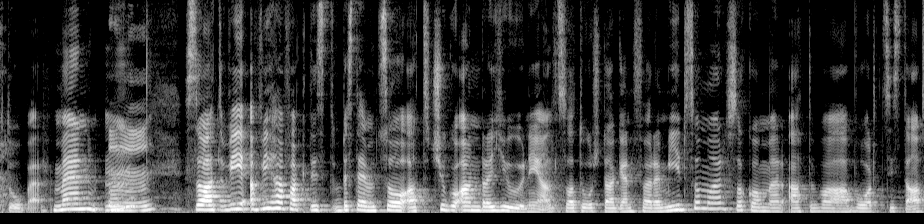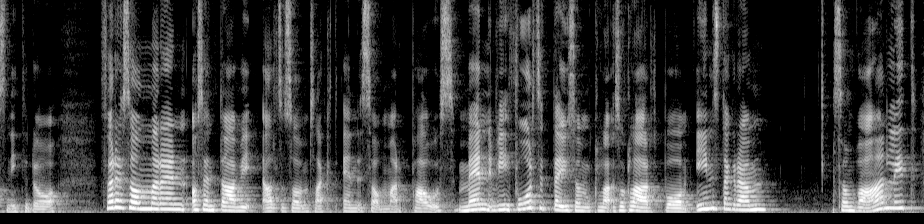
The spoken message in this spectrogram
oktober. Men mm. Mm. Så att vi, vi har faktiskt bestämt så att 22 juni, alltså torsdagen före midsommar, så kommer att vara vårt sista avsnitt då före sommaren och sen tar vi alltså som sagt en sommarpaus. Men vi fortsätter ju som, såklart på Instagram som vanligt.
